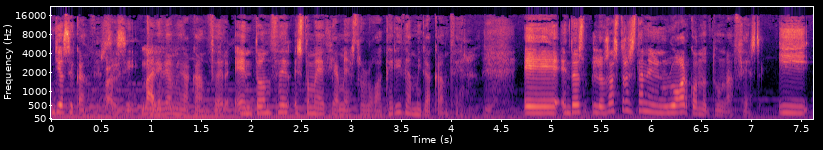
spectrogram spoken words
Yo soy cáncer, Vale. sí, sí. Vale. Querida amiga cáncer. Entonces, esto me decía mi astróloga, querida amiga cáncer. Eh, entonces, los astros están en un lugar cuando tú naces. Y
